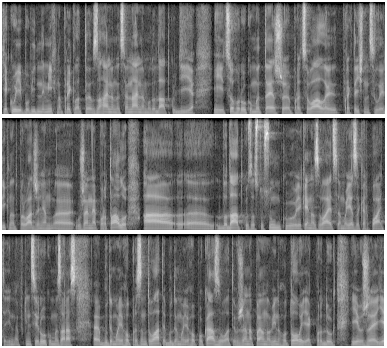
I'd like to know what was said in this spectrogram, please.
якої б він не міг, наприклад, в загальнонаціональному додатку Дія. І цього року ми теж е, працювали практично цілий рік над впровадженням е, уже не порталу, а е, додатку застосунку, який називається Моє Закарпаття. І в кінці року ми зараз е, будемо його презентувати, будемо його показувати. Вже напевно він готовий як продукт, і вже є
